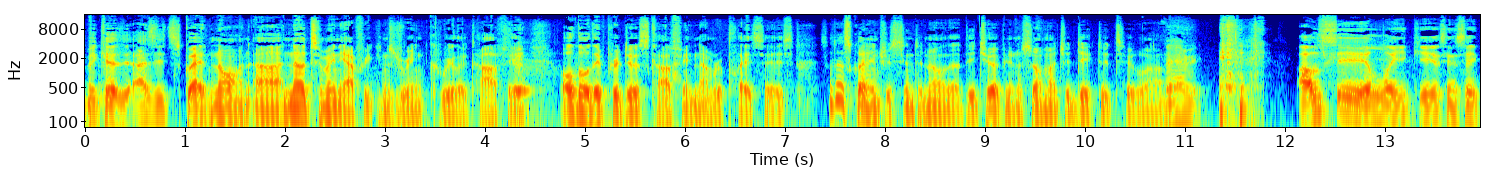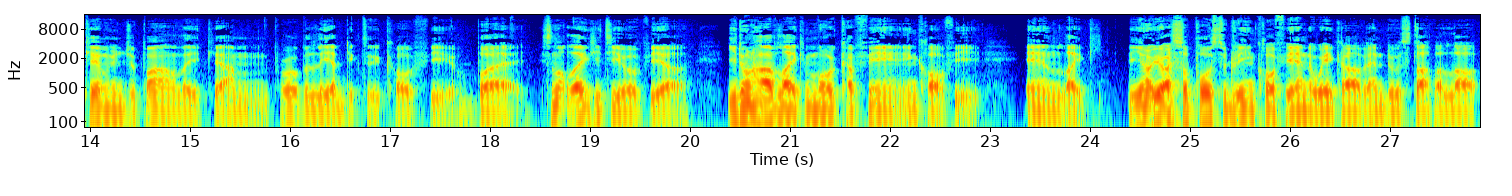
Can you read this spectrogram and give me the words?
Because as it's quite known, uh, not too many Africans drink really coffee, although they produce coffee in a number of places. So that's quite interesting to know that the Ethiopians are so much addicted to. Uh, Very. I'll say, like, uh, since I came in Japan, like, I'm probably addicted to coffee, but it's not like Ethiopia. You don't have, like, more caffeine in coffee. And, like, you know, you are supposed to drink coffee and wake up and do stuff a lot.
